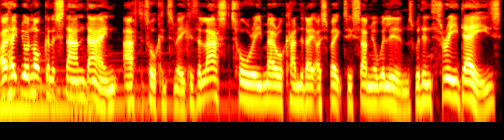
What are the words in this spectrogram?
I hope you're not going to stand down after talking to me because the last Tory mayoral candidate I spoke to, Samuel Williams, within three days,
